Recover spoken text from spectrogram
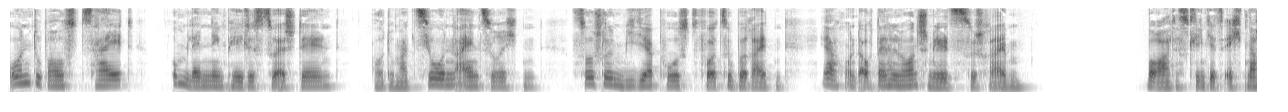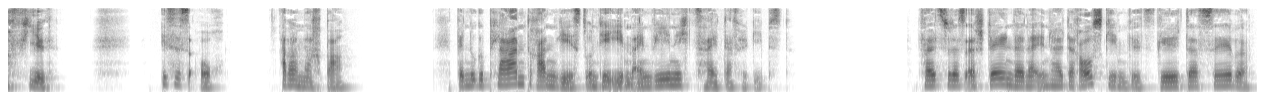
Und du brauchst Zeit, um Landingpages zu erstellen, Automationen einzurichten, Social Media Posts vorzubereiten, ja, und auch deine Launch Mails zu schreiben. Boah, das klingt jetzt echt nach viel. Ist es auch, aber machbar. Wenn du geplant rangehst und dir eben ein wenig Zeit dafür gibst. Falls du das Erstellen deiner Inhalte rausgeben willst, gilt dasselbe.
